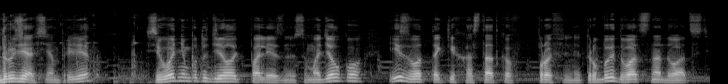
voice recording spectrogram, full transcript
Друзья, всем привет! Сегодня буду делать полезную самоделку из вот таких остатков профильной трубы 20 на 20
